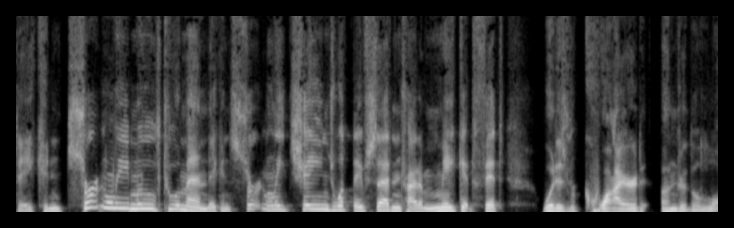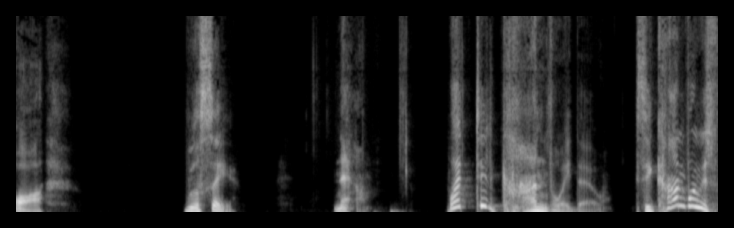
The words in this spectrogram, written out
They can certainly move to amend. They can certainly change what they've said and try to make it fit what is required under the law. We'll see. Now, what did Convoy do? See, Convoy was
